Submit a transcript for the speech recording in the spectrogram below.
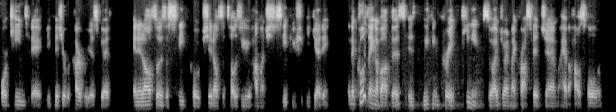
14 today because your recovery is good. And it also is a sleep coach. It also tells you how much sleep you should be getting. And the cool thing about this is we can create teams. So I've joined my CrossFit gym. I have a household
